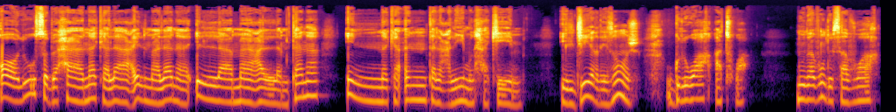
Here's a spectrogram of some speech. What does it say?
قالوا سبحانك لا علم لنا إلا ما علمتنا إنك أنت العليم الحكيم Ils dirent les anges, gloire à toi. Nous n'avons de savoir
